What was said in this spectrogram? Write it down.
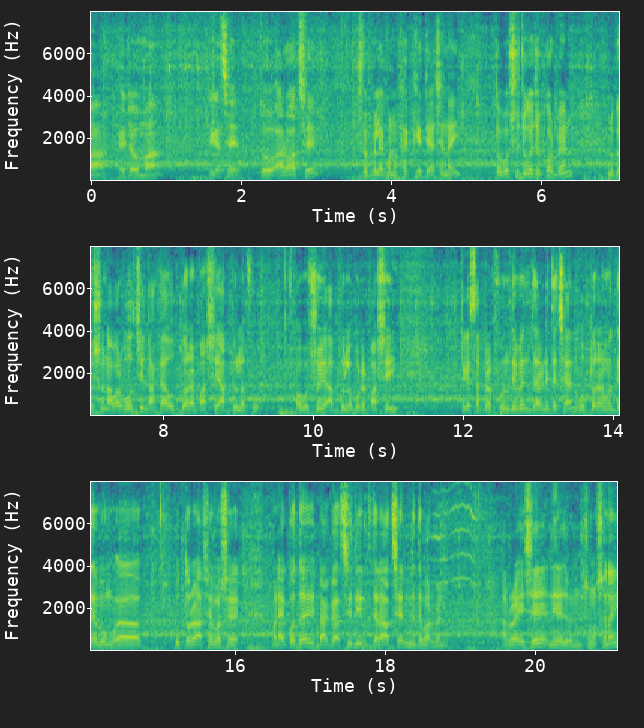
মা এটাও মা, ঠিক আছে? তো আরও আছে, সবগুলো এখনও খেতে আসে নাই, তো অবশ্যই যোগাযোগ করবেন, লোকেশন আবার বলছি, ঢাকা উত্তরার পাশে আবদুল্লাপুর, অবশ্যই আবদুল্লাপুরের পাশেই ঠিক আছে, আপনারা ফোন দেবেন, যারা নিতে চান উত্তরার মধ্যে এবং উত্তরের আশেপাশে মানে এক কথায় ঢাকা সিটির যারা আছেন নিতে পারবেন। আপনারা এসে নিয়ে যাবেন, সমস্যা নাই,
